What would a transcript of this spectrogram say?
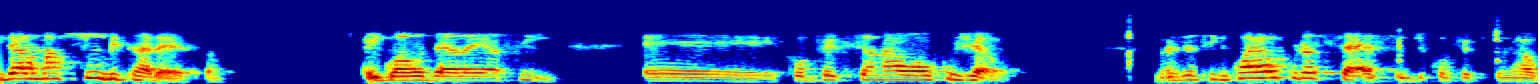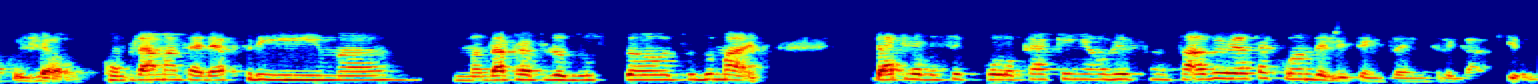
criar uma subtarefa. Igual dela é assim, é, confeccionar o álcool gel. Mas assim, qual é o processo de confeccionar álcool gel? Comprar matéria-prima, mandar para produção e tudo mais. Dá para você colocar quem é o responsável e até quando ele tem para entregar aquilo.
